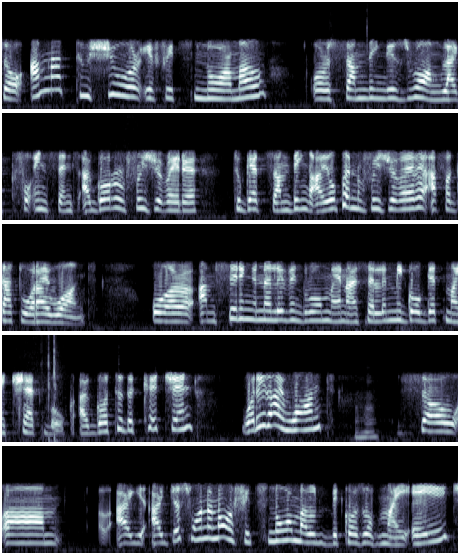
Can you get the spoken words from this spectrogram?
So I'm not too sure if it's normal or something is wrong. Like, for instance, I go to the refrigerator to get something. I open the refrigerator, I forgot what I want. Or I'm sitting in the living room and I say, let me go get my checkbook. I go to the kitchen. What did I want? So um, I I just want to know if it's normal because of my age.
